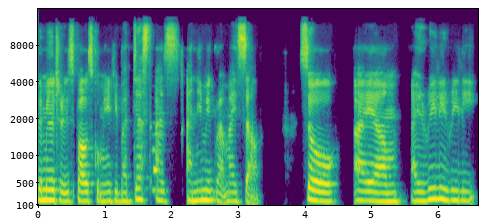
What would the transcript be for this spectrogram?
the military spouse community, but just as an immigrant myself. So I um I really really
